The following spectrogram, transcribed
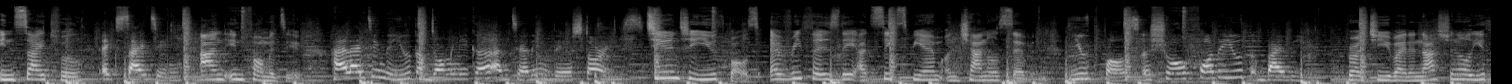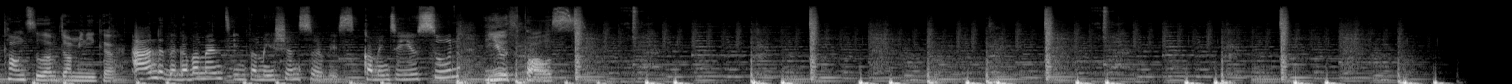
insightful, exciting, and informative. highlighting the youth of Dominica and telling their stories. Tune to Youth Pulse every Thursday at 6 p.m. on Channel 7. Youth Pulse, a show for the youth by the youth, Brought to you by the National Youth Council of Dominica. and the Government Information Service. Coming to you soon, Youth Pulse.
